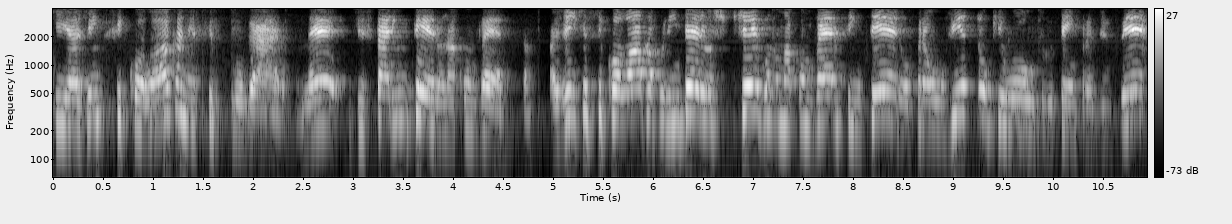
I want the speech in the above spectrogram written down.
que a gente se coloca nesse lugar, né, de estar inteiro na conversa. A gente se coloca por inteiro, eu chego numa conversa inteiro para ouvir o que o outro tem para dizer.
